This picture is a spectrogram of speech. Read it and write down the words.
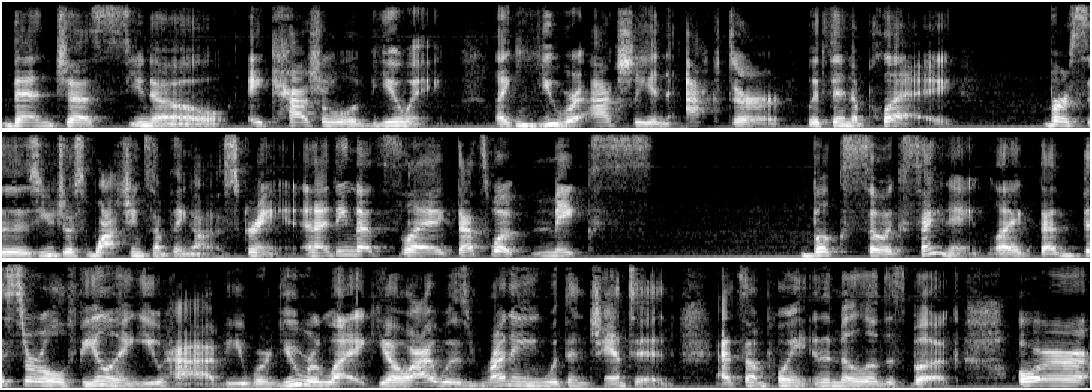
than just, you know, a casual viewing. Like mm-hmm. you were actually an actor within a play versus you just watching something on a screen. And I think that's like that's what makes books so exciting like that visceral feeling you have you were you were like yo i was running with enchanted at some point in the middle of this book or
